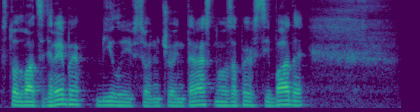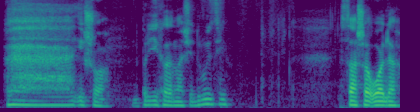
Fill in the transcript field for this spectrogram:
120 риби білої, все, нічого інтересного. Запив всі бади. І що? Приїхали наші друзі. Саша Оля.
